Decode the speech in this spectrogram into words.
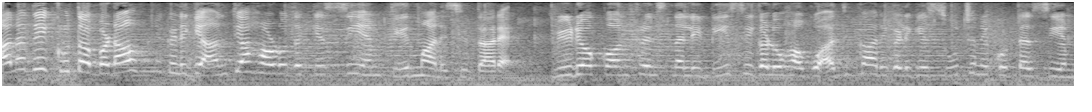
ಅನಧಿಕೃತ ಬಡಾವಣೆಗಳಿಗೆ ಅಂತ್ಯ ಹಾಡೋದಕ್ಕೆ ಸಿಎಂ ತೀರ್ಮಾನಿಸಿದ್ದಾರೆ. ವಿಡಿಯೋ ಕಾನ್ಫರೆನ್ಸ್ನಲ್ಲಿ ಡಿಸಿಗಳು ಹಾಗೂ ಅಧಿಕಾರಿಗಳಿಗೆ ಸೂಚನೆ ಕೊಟ್ಟ ಸಿಎಂ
